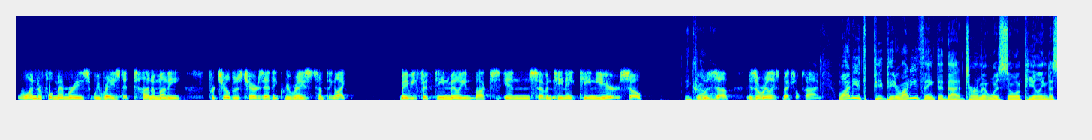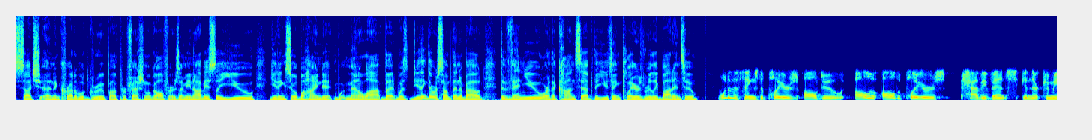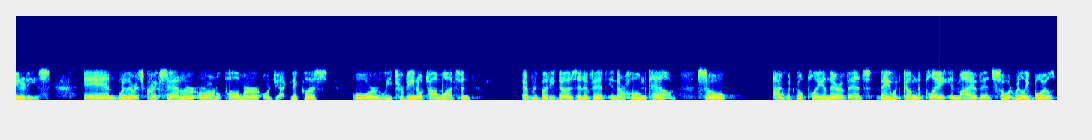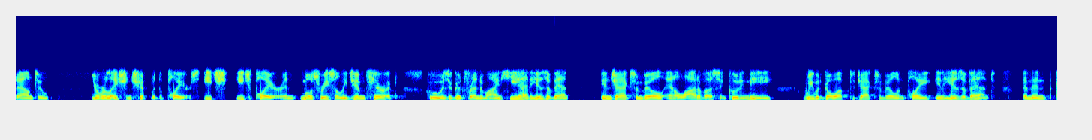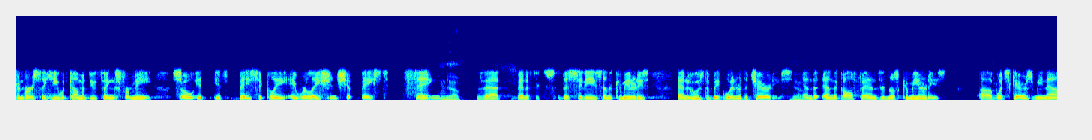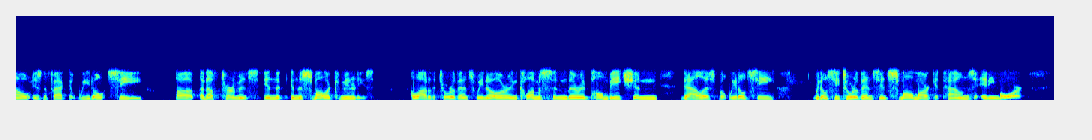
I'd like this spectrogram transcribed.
wonderful memories. We raised a ton of money for children's charities. I think we raised something like maybe 15 million bucks in 17, 18 years. So Incredible. it was uh, was a really special time. Why do you, th- Peter? Why do you think that that tournament was so appealing to such an incredible group of professional golfers? I mean, obviously, you getting so behind it meant a lot. But was do you think there was something about the venue or the concept that you think players really bought into? One of the things the players all do, all all the players have events in their communities, and whether it's Craig Stadler or Arnold Palmer or Jack Nicklaus or Lee Trevino, Tom Watson, everybody does an event in their hometown. So I would go play in their events, they would come to play in my events. So it really boils down to your relationship with the players, each each player. And most recently Jim Furyk, who is a good friend of mine, he had his event in Jacksonville and a lot of us, including me, we would go up to Jacksonville and play in his event and then conversely, he would come and do things for me. So it it's basically a relationship based thing yeah. that benefits the cities and the communities. And who's the big winner? The charities Yeah. and the and the golf fans in those communities. Uh, what scares me now is the fact that we don't see uh, enough tournaments in the in the smaller communities. A lot of the tour events we know are in Columbus and they're in Palm Beach and Dallas, but we don't see we don't see tour events in small market towns anymore.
